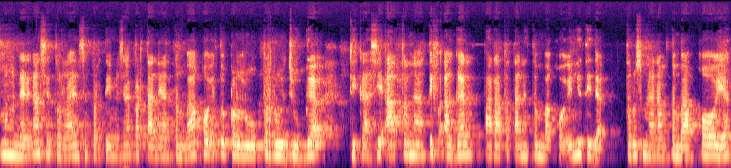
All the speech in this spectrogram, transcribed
mengendalikan sektor lain seperti misalnya pertanian tembakau itu perlu perlu juga dikasih alternatif agar para petani tembakau ini tidak terus menanam tembakau ya,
